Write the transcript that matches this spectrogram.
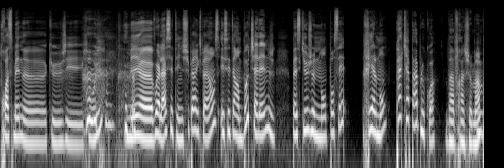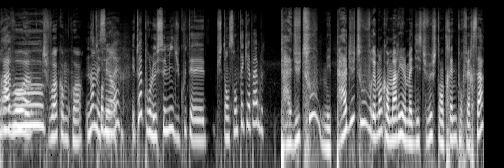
trois semaines euh, que j'ai couru. Mais euh, voilà, c'était une super expérience et c'était un beau challenge parce que je ne m'en pensais réellement pas capable quoi. Bah franchement, Bravo. bravo. Tu vois comme quoi. Non mais c'est vrai. Et toi pour le semi du coup tu t'en sentais capable? Pas du tout, mais pas du tout. Vraiment, quand Marie, elle m'a dit, si tu veux, je t'entraîne pour faire ça,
